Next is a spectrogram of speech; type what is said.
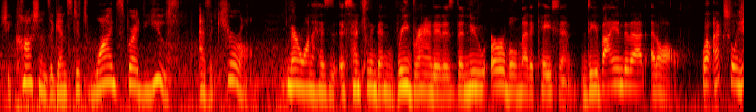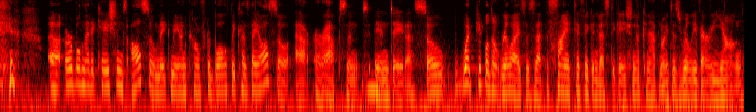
She cautions against its widespread use as a cure all. Marijuana has essentially been rebranded as the new herbal medication. Do you buy into that at all? Well, actually, uh, herbal medications also make me uncomfortable because they also are, are absent mm -hmm. in data. So, what people don't realize is that the scientific investigation of cannabinoids is really very young.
